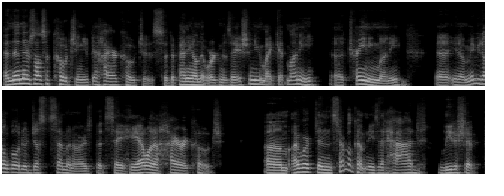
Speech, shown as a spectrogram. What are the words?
And then there's also coaching. You can hire coaches. So depending on the organization, you might get money, uh, training money. Uh, you know, maybe don't go to just seminars, but say, hey, I want to hire a coach. Um, I worked in several companies that had leadership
